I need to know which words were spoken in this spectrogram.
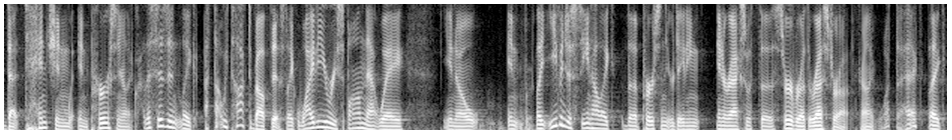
that tension in person, you're like, wow, this isn't like I thought we talked about this. Like, why do you respond that way? You know, in like even just seeing how like the person you're dating interacts with the server at the restaurant, kind of like what the heck? Like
